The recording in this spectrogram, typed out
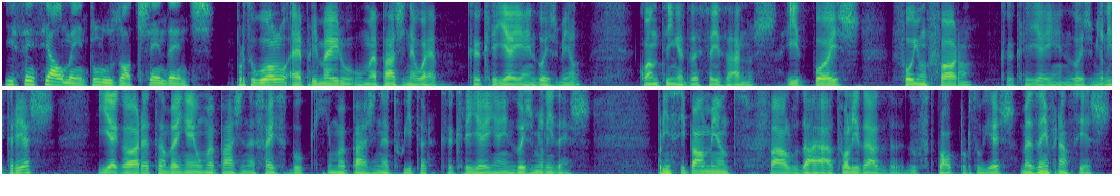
essencialmente luso-descendentes. Portugal é primeiro uma página web que criei em 2000 quando tinha 16 anos, e depois foi um fórum que criei em 2003 e agora também é uma página Facebook e uma página Twitter que criei em 2010. Principalmente falo da atualidade do futebol português, mas em francês,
